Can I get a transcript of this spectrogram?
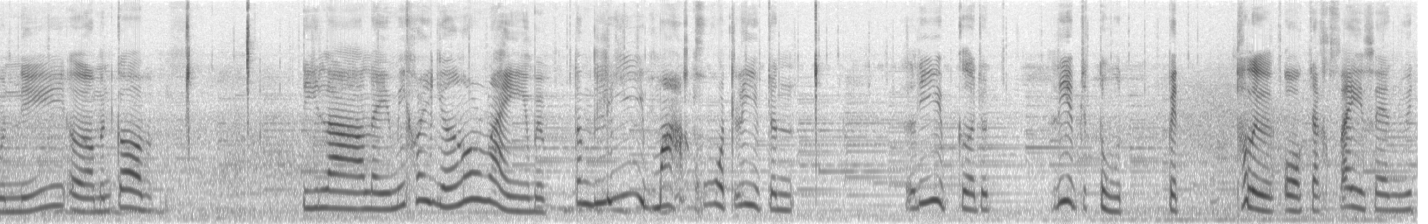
วันนี้เออมันก็ดีลาอะไรไม่ค่อยเยอะเท่าไหร่แบบต้องรีบมากโคตรรีบจน รีบเกิดจนรีบจะตูดเป็ดเถลิกออกจากไส้แซนด์วิช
